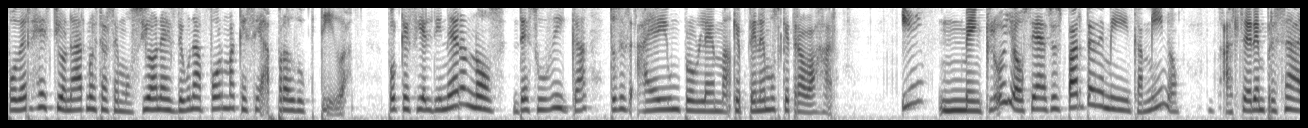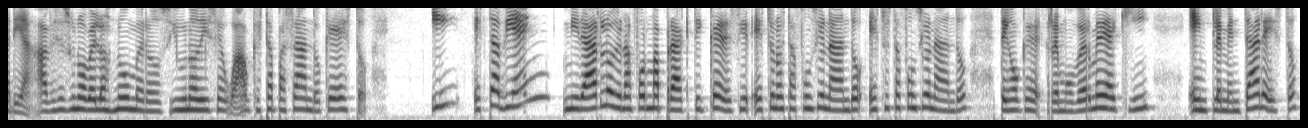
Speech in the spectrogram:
poder gestionar nuestras emociones de una forma que sea productiva. Porque si el dinero nos desubica, entonces hay un problema que tenemos que trabajar. Y me incluyo, o sea, eso es parte de mi camino al ser empresaria. A veces uno ve los números y uno dice, wow, ¿qué está pasando? ¿Qué es esto? Y está bien mirarlo de una forma práctica y decir, esto no está funcionando, esto está funcionando, tengo que removerme de aquí e implementar esto,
